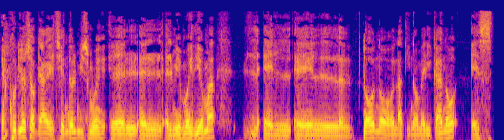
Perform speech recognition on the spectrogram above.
Es curioso que eh, siendo el mismo el, el- el mismo idioma, el, el tono latinoamericano es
